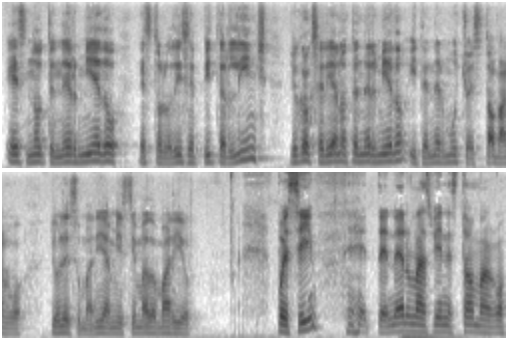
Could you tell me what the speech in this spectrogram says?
es no tener miedo. Esto lo dice Peter Lynch. Yo creo que sería no tener miedo y tener mucho estómago. Yo le sumaría, mi estimado Mario. Pues sí, tener más bien estómago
